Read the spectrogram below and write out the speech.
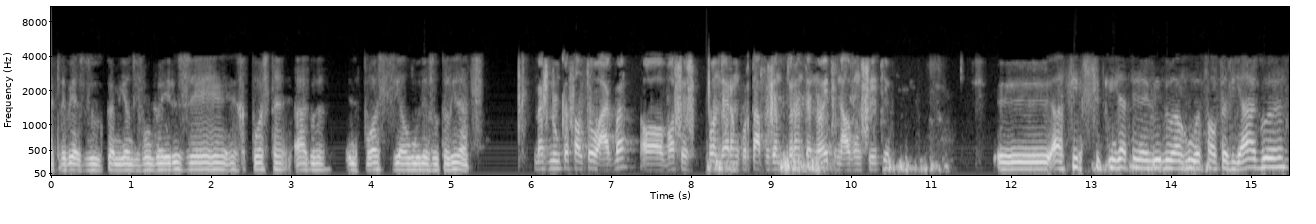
através do caminhão dos bombeiros, é reposta água em depósitos em algumas das localidades. Mas nunca faltou água? Ou vocês ponderam cortar, por exemplo, durante a noite, em algum sítio? Uh, há já tem havido alguma falta de água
